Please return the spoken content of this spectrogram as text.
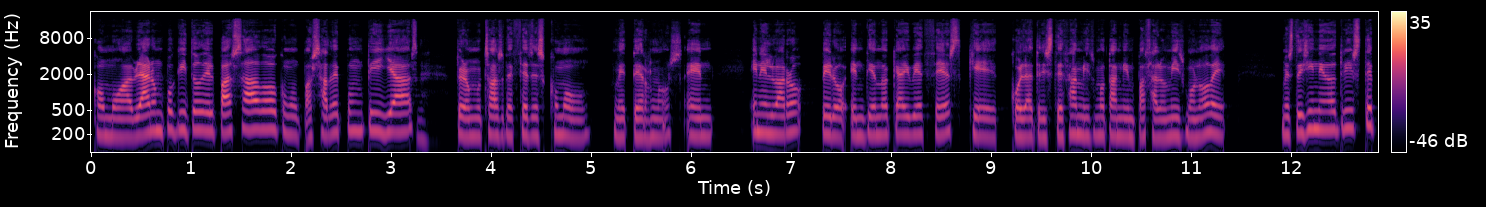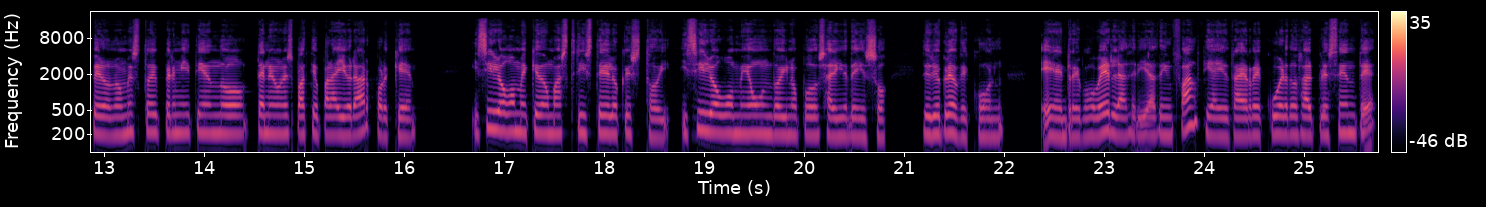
como hablar un poquito del pasado, como pasar de puntillas, Mm. Pero muchas veces es como meternos en, en el barro, pero entiendo que hay veces que con la tristeza mismo también pasa lo mismo, ¿no? De me estoy sintiendo triste, pero no me estoy permitiendo tener un espacio para llorar porque ¿y si luego me quedo más triste de lo que estoy? ¿Y si luego me hundo y no puedo salir de eso? Yo creo que con eh, remover las heridas de infancia y traer recuerdos al presente,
